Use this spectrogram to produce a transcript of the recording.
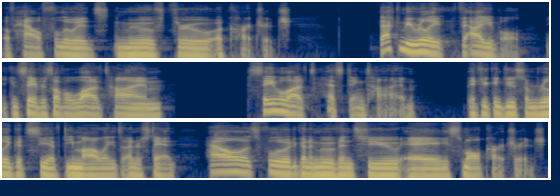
of how fluids move through a cartridge. That can be really valuable. You can save yourself a lot of time, save a lot of testing time if you can do some really good CFD modeling to understand how is fluid going to move into a small cartridge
